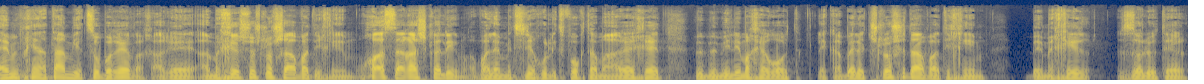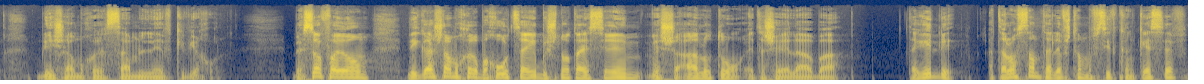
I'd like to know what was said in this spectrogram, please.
הם מבחינתם יצאו ברווח, הרי המחיר של שלושה אבטיחים הוא עשרה שקלים, אבל הם הצליחו לדפוק את המערכת, ובמילים אחרות, לקבל את שלושת האבטיחים במחיר זול יותר, בלי שהמוכר שם לב כביכול. בסוף היום, ניגש למוכר בחור צעיר בשנות ה-20 ושאל אותו את השאלה הבאה. תגיד לי, אתה לא שמת לב שאתה מפסיד כאן כסף?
